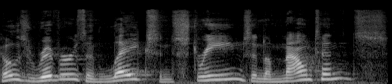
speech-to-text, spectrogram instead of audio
those rivers and lakes and streams and the mountains,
